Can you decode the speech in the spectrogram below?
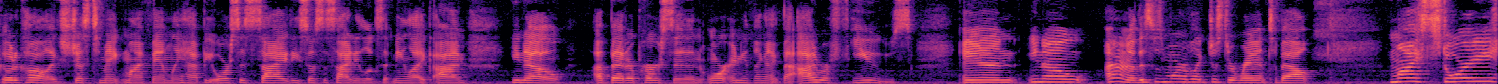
go to college just to make my family happy or society so society looks at me like I'm, you know, a better person or anything like that. I refuse. And, you know, I don't know, this was more of like just a rant about my story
